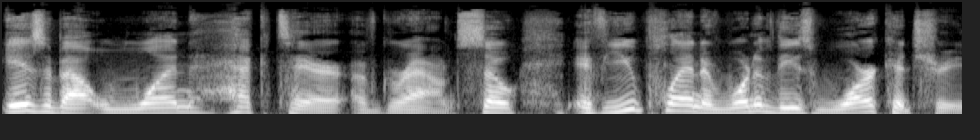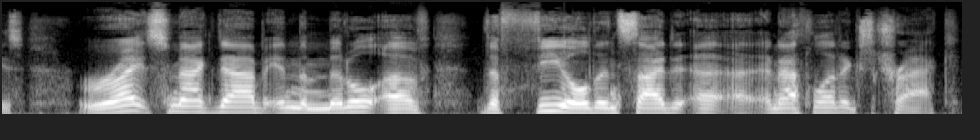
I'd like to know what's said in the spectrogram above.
is about one hectare of ground. So if you planted one of these warka trees right smack dab in the middle of the field inside a, uh, an athletics track,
